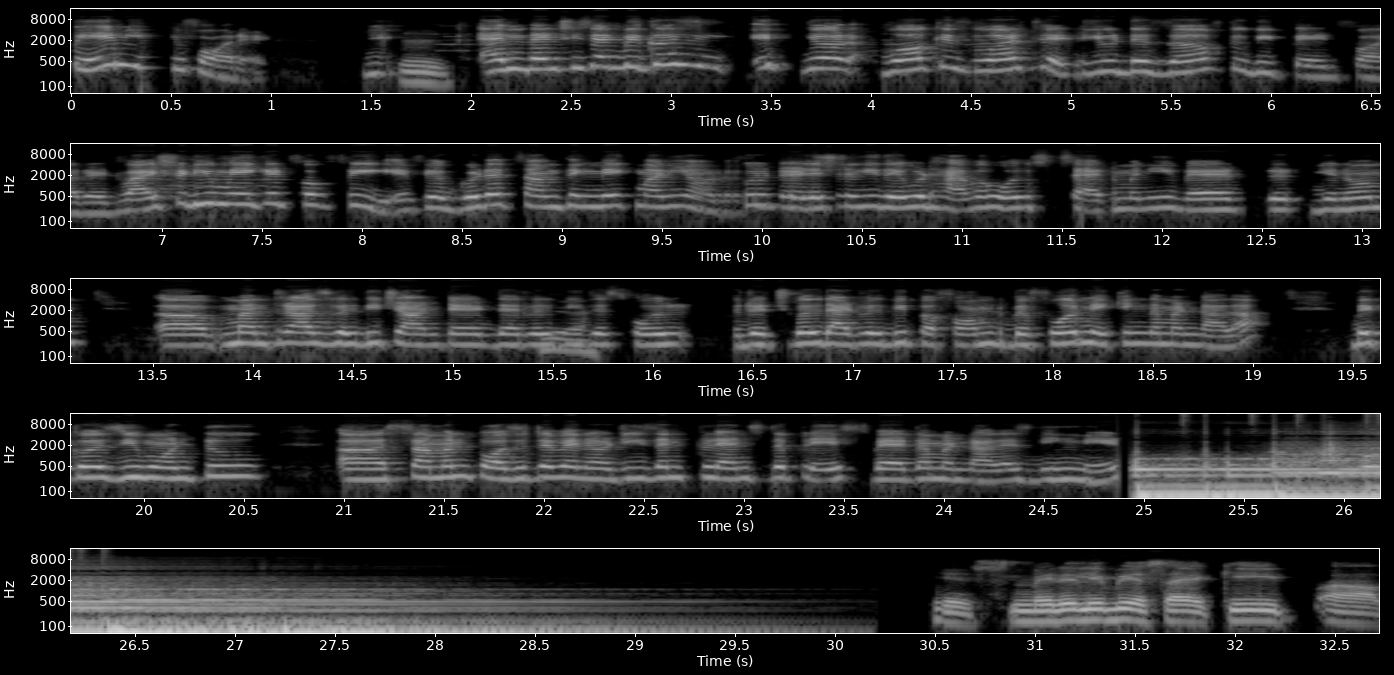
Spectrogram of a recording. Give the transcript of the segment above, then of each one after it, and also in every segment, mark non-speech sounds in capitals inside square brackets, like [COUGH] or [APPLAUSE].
pay me for it? Mm. And then she said, because if your work is worth it, you deserve to be paid for it. Why should you make it for free? If you're good at something, make money out of it. Traditionally, they would have a whole ceremony where, you know, uh, mantras will be chanted. There will yeah. be this whole ritual that will be performed before making the mandala because you want to uh, summon positive energies and cleanse the place where the mandala is being made. Yes, मेरे लिए भी ऐसा है कि आ,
